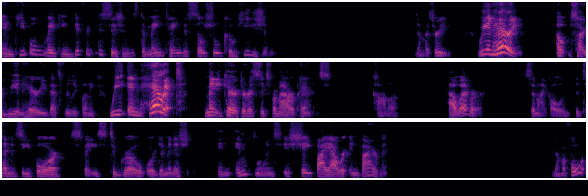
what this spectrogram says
in people making different decisions to maintain the social cohesion. Number three, we inherit. Oh, sorry, we inherit. That's really funny. We inherit many characteristics from our parents, comma. However, semicolon, the tendency for space to grow or diminish in influence is shaped by our environment. Number four,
